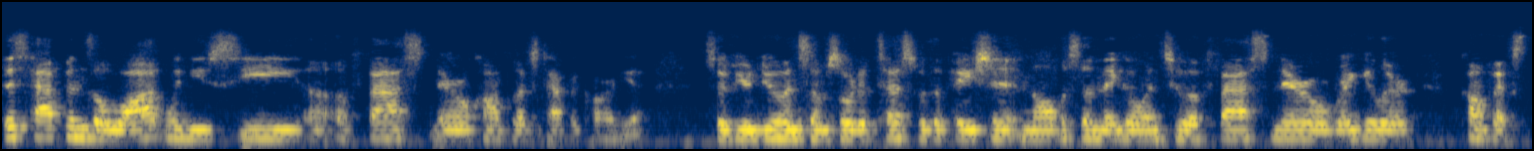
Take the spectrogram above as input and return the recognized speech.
This happens a lot when you see a, a fast, narrow, complex tachycardia. So if you're doing some sort of test with a patient and all of a sudden they go into a fast, narrow, regular, complex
